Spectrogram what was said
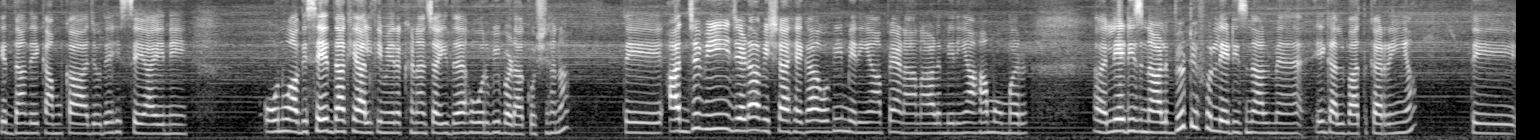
ਕਿੱਦਾਂ ਦੇ ਕੰਮਕਾਜ ਉਹਦੇ ਹਿੱਸੇ ਆਏ ਨੇ? ਉਹਨੂੰ ਆਪਦੀ ਸਿਹਤ ਦਾ ਖਿਆਲ ਕਿਵੇਂ ਰੱਖਣਾ ਚਾਹੀਦਾ ਹੈ? ਹੋਰ ਵੀ ਬੜਾ ਕੁਝ ਹੈ ਨਾ ਤੇ ਅੱਜ ਵੀ ਜਿਹੜਾ ਵਿਸ਼ਾ ਹੈਗਾ, ਉਹ ਵੀ ਮੇਰੀਆਂ ਭੈਣਾਂ ਨਾਲ, ਮੇਰੀਆਂ ਹਮ ਉਮਰ ਲੇਡੀਜ਼ ਨਾਲ ਬਿਊਟੀਫੁਲ ਲੇਡੀਜ਼ ਨਾਲ ਮੈਂ ਇਹ ਗੱਲਬਾਤ ਕਰ ਰਹੀ ਹਾਂ। ਤੇ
